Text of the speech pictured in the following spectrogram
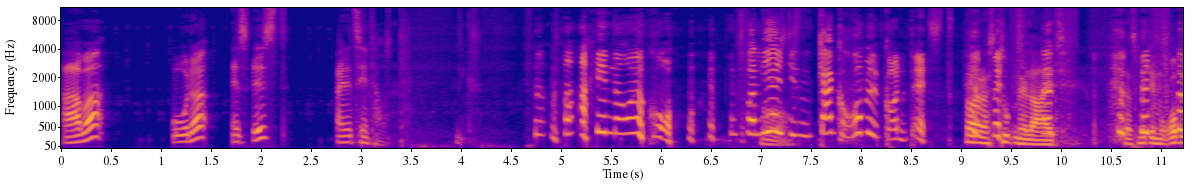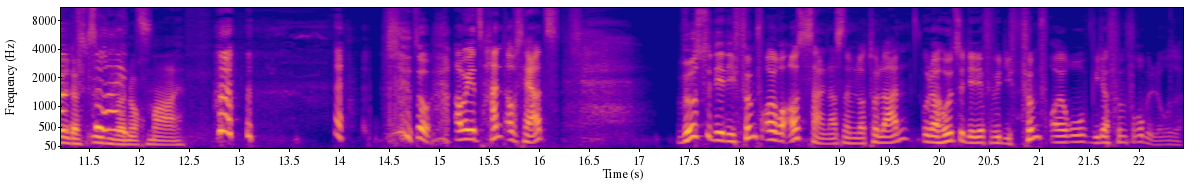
aber oder es ist eine 10.000. Nix. Ein Euro. Jetzt verliere ich Oh. diesen Kack-Rubbel-Contest. Oh, das tut mir leid. Das mit dem Rubbeln, das üben wir nochmal. So, aber jetzt Hand aufs Herz. Wirst du dir die 5 Euro auszahlen lassen im Lottoladen oder holst du dir für die 5 Euro wieder 5 Rubbellose?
